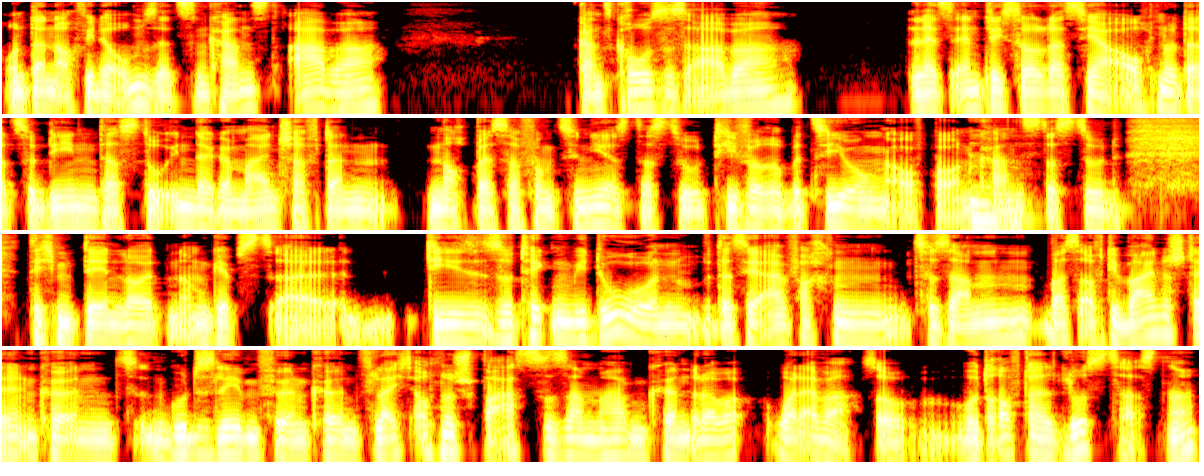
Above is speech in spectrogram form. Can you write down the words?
und dann auch wieder umsetzen kannst. Aber, ganz großes Aber, letztendlich soll das ja auch nur dazu dienen, dass du in der Gemeinschaft dann noch besser funktionierst, dass du tiefere Beziehungen aufbauen mhm. kannst, dass du dich mit den Leuten umgibst, äh, die so ticken wie du und dass ihr einfach zusammen was auf die Beine stellen könnt, ein gutes Leben führen könnt, vielleicht auch nur Spaß zusammen haben könnt oder whatever, so worauf du halt Lust hast, ne?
